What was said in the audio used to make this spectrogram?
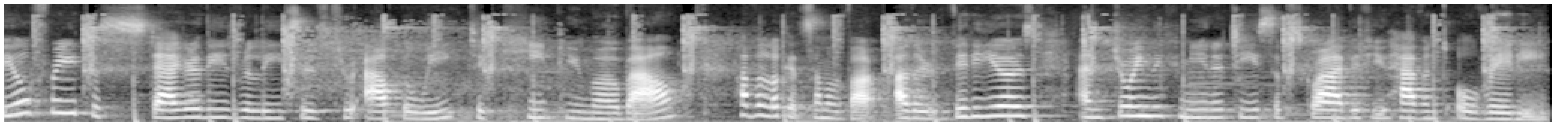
Feel free to stagger these releases throughout the week to keep you mobile. Have a look at some of our other videos and join the community. Subscribe if you haven't already.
